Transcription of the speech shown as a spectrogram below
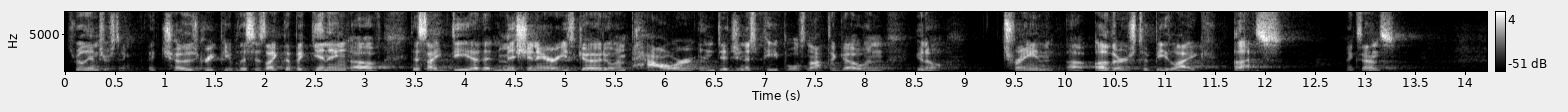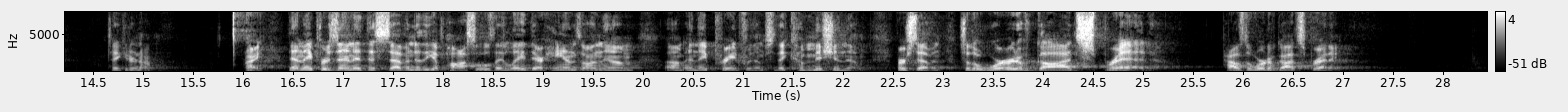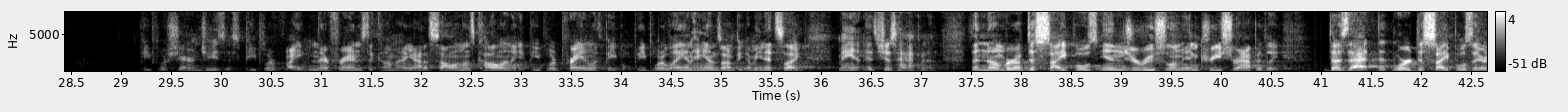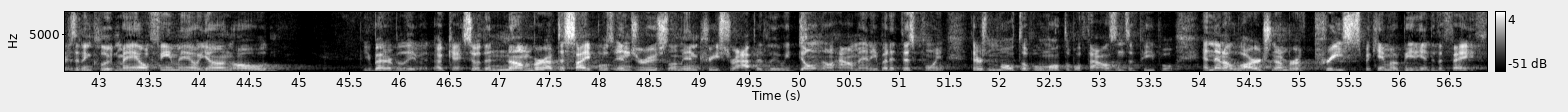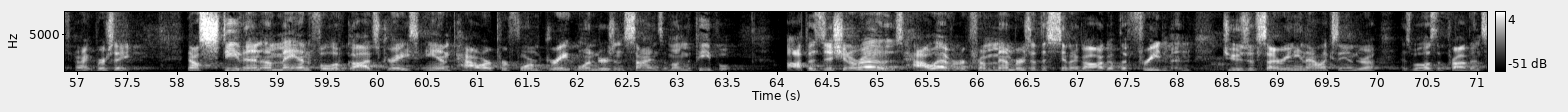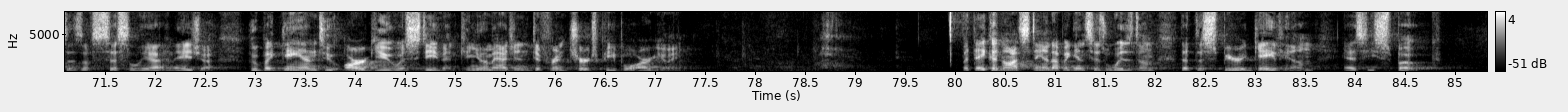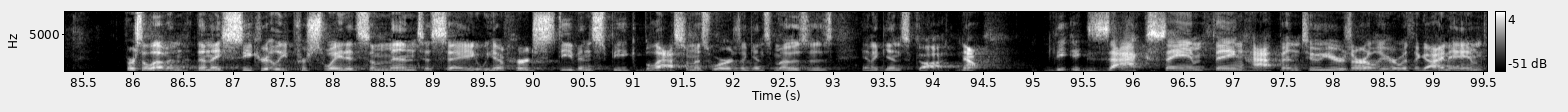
It's really interesting. They chose Greek people. This is like the beginning of this idea that missionaries go to empower indigenous peoples, not to go and, you know, train uh, others to be like us. Make sense? Take it or not. All right. Then they presented this seven to the apostles. They laid their hands on them um, and they prayed for them. So they commissioned them. Verse 7. So the word of God spread. How's the word of God spreading? People are sharing Jesus. People are inviting their friends to come hang out at Solomon's Colonnade. People are praying with people. People are laying hands on people. I mean, it's like, man, it's just happening. The number of disciples in Jerusalem increased rapidly. Does that word disciples there, does it include male, female, young, old? You better believe it. Okay, so the number of disciples in Jerusalem increased rapidly. We don't know how many, but at this point, there's multiple, multiple thousands of people. And then a large number of priests became obedient to the faith. All right, verse 8. Now, Stephen, a man full of God's grace and power, performed great wonders and signs among the people. Opposition arose, however, from members of the synagogue of the freedmen, Jews of Cyrene and Alexandria, as well as the provinces of Cilicia and Asia, who began to argue with Stephen. Can you imagine different church people arguing? But they could not stand up against his wisdom that the Spirit gave him as he spoke. Verse 11 Then they secretly persuaded some men to say, We have heard Stephen speak blasphemous words against Moses and against God. Now, the exact same thing happened two years earlier with a guy named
